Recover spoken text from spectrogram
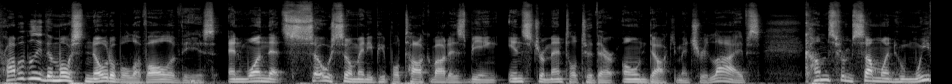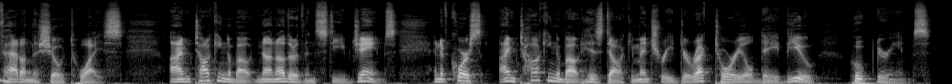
Probably the most notable of all of these, and one that so, so many people talk about as being instrumental to their own documentary lives, comes from someone whom we've had on the show twice. I'm talking about none other than Steve James. And of course, I'm talking about his documentary directorial debut, Hoop Dreams.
